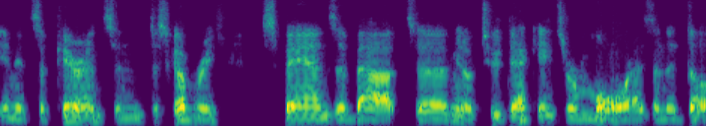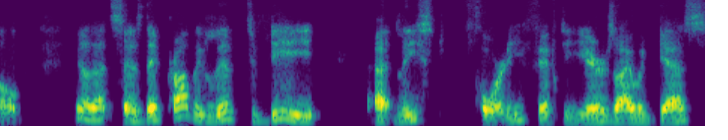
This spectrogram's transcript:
in its appearance and discovery spans about uh, you know two decades or more as an adult you know that says they probably lived to be at least 40 50 years i would guess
